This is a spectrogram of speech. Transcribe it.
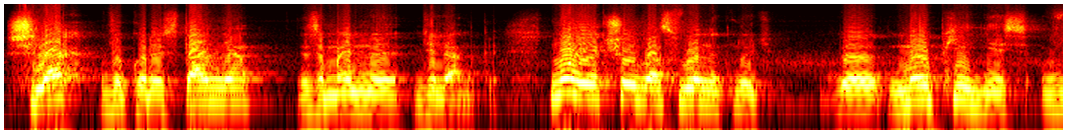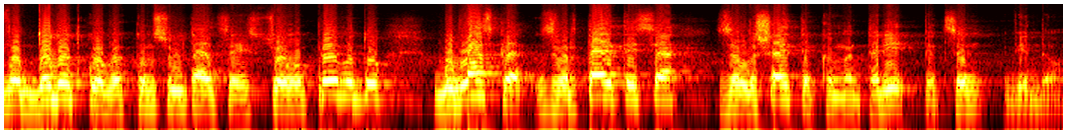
шлях використання земельної ділянки. Ну а якщо у вас виникнуть е, необхідність в додаткових консультаціях з цього приводу, будь ласка, звертайтеся, залишайте коментарі під цим відео.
